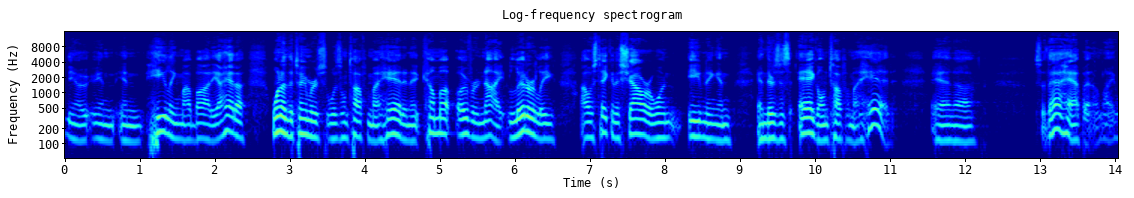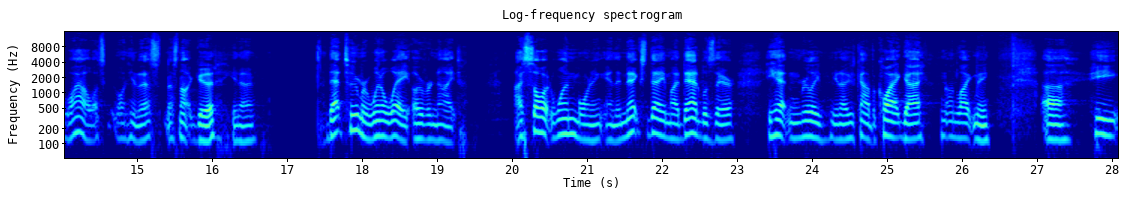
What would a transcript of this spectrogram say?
you know, in, in healing my body. I had a one of the tumors was on top of my head and it come up overnight. Literally, I was taking a shower one evening and and there's this egg on top of my head. And uh, so that happened. I'm like, wow, what's well, you know, that's that's not good, you know. That tumor went away overnight. I saw it one morning, and the next day, my dad was there. He hadn't really, you know, he's kind of a quiet guy, unlike me. Uh, he,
